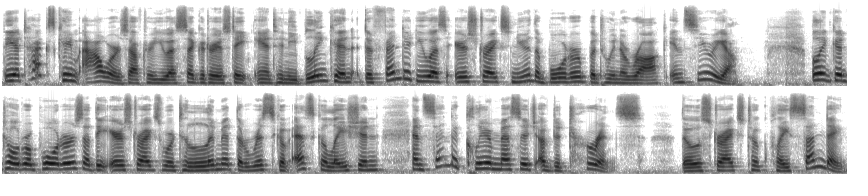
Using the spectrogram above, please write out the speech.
The attacks came hours after U.S. Secretary of State Antony Blinken defended U.S. airstrikes near the border between Iraq and Syria. Blinken told reporters that the airstrikes were to limit the risk of escalation and send a clear message of deterrence. Those strikes took place Sunday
